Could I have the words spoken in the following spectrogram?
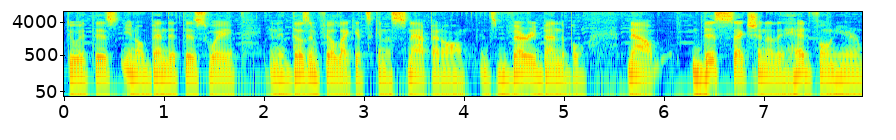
do it this, you know, bend it this way, and it doesn't feel like it's gonna snap at all. It's very bendable. Now, this section of the headphone here,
